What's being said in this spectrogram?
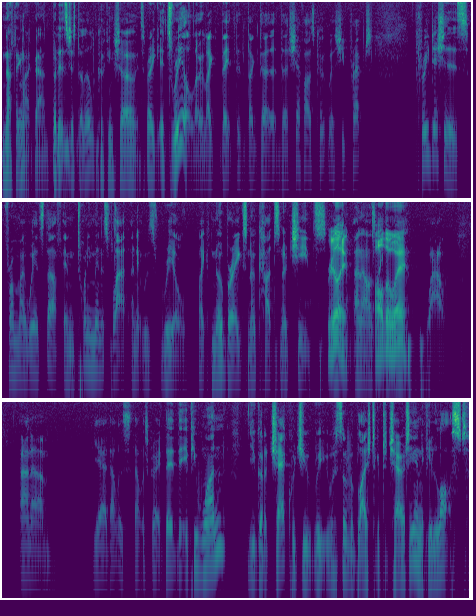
nothing like that. But it's just a little cooking show. It's very, it's real though. Like they, th- like the the chef I was cooked with, she prepped three dishes from my weird stuff in 20 minutes flat, and it was real. Like no breaks, no cuts, no cheats. really And I was all like, the way wow. And um, yeah, that was that was great. The, the, if you won, you got a check, which you we were sort of obliged to give to charity, and if you lost,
